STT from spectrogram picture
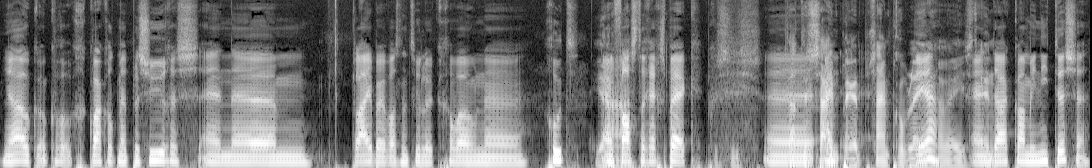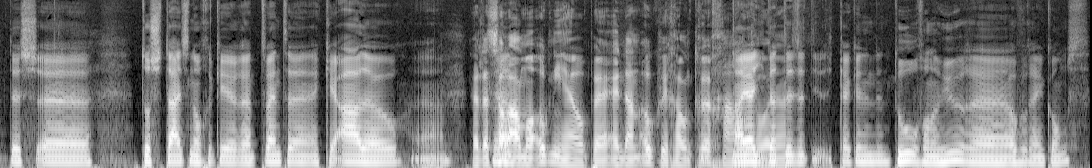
ja ook, ook, ook gekwakkeld met blessures. En ehm Kleiber was natuurlijk gewoon eh, goed. Ja. En vaste rechtsback. Precies. Eh, dat is zijn, en- zijn probleem ja, geweest. En, daar kwam hij niet tussen. Dus eh tussentijds nog een keer Twente, een keer ADO. eh, ja, dat ja. zal allemaal ook niet helpen. En dan ook weer gewoon teruggehaald nou ja, dat is het, kijk, een doel van een huurovereenkomst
